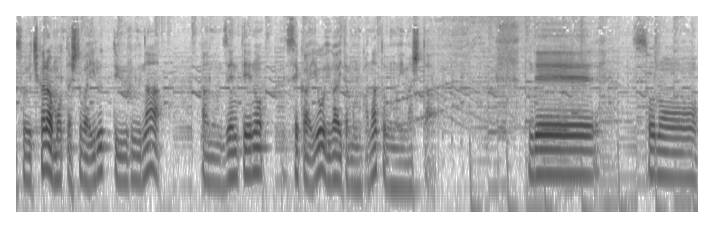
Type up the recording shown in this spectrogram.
そういう力を持った人がいるっていう風なあの前提の世界を描いたものかなと思いました。でその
